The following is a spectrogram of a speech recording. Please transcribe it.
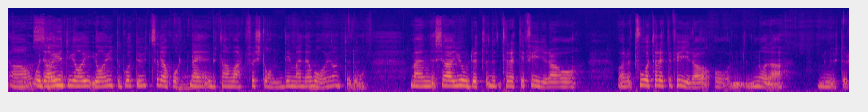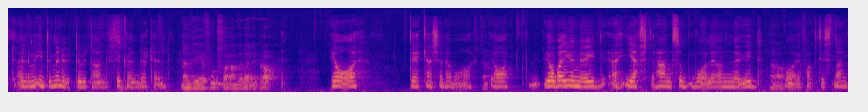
ja, OS. Och det har ju inte, jag, jag har ju inte gått ut så där hårt nej. Nej, utan varit förståndig men det var jag inte då. Men så jag gjorde 34 och var det 2.34 och några minuter, eller inte minuter utan sekunder till. Men det är fortfarande väldigt bra? Ja, det kanske det var. Ja. ja jag var ju nöjd. I efterhand så var jag nöjd. Ja. Var jag faktiskt. Men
